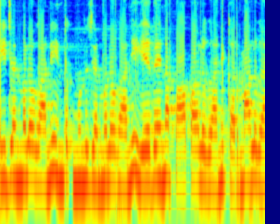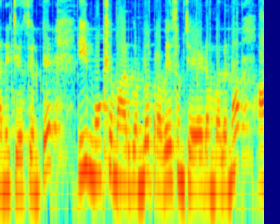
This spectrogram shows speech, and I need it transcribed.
ఈ జన్మలో కానీ ఇంతకు ముందు జన్మలో కానీ ఏదైనా పాపాలు కానీ కర్మాలు కానీ చేస్తుంటే ఈ మోక్ష మార్గంలో ప్రవేశం చేయడం వలన ఆ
